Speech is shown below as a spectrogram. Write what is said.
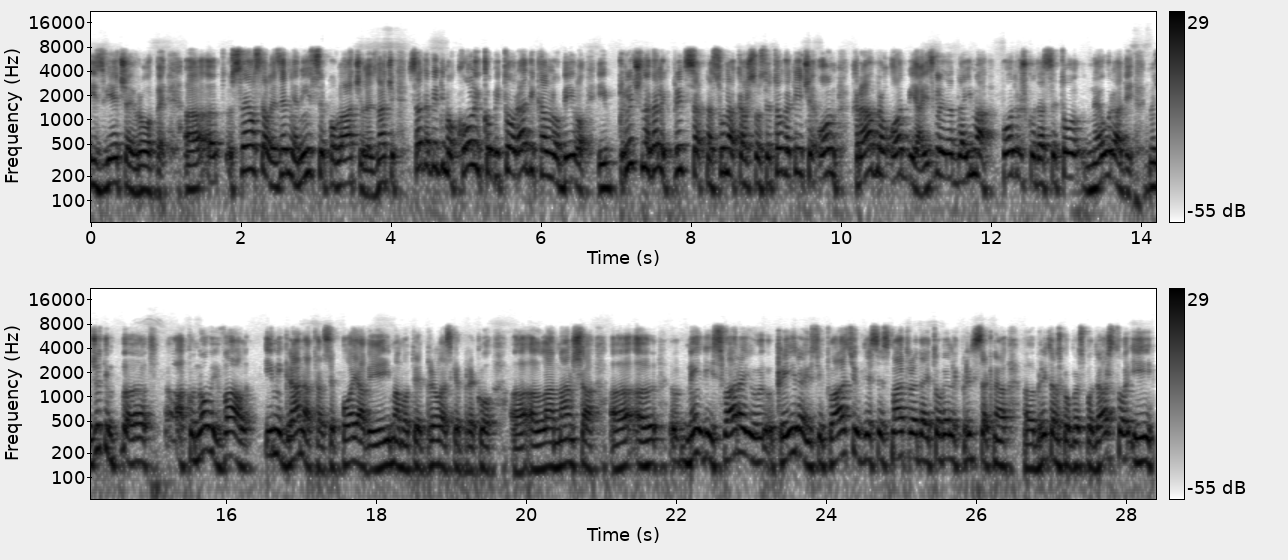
iz Vijeća Evrope. Sve ostale zemlje nisu se povlačile. Znači, sada vidimo koliko bi to radikalno bilo i prilično je velik pritisak na Sunaka što se toga tiče, on hrabro odbija, izgleda da ima podršku da se to ne uradi. Međutim, e, ako novi val imigranata se pojavi, imamo te prelaske preko e, La Manša, e, mediji stvaraju, kreiraju situaciju gdje se smatra da je to velik pritisak na britansko gospodarstvo i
